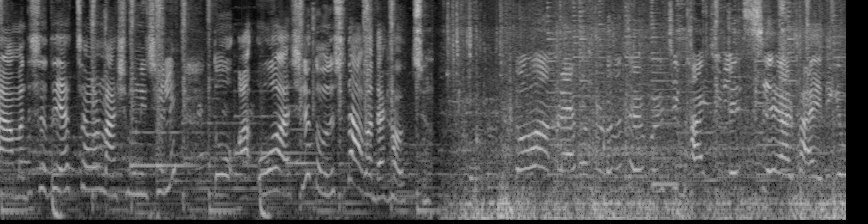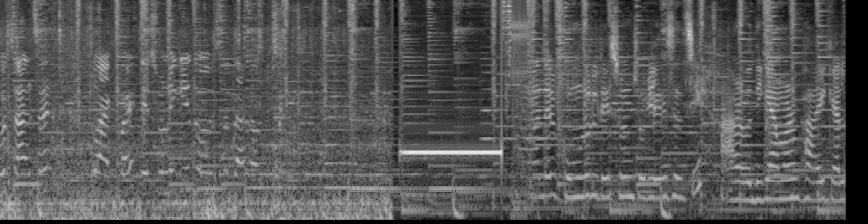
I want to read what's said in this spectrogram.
আর আমাদের সাথে যাচ্ছে আমার মাসিমণি ছেলে, তো ও আসলে তোমাদের সাথে আবার দেখা হচ্ছে। তো আমরা এখন টোটোতে চেপে পড়েছি, ভাই চলে এসছে আর ভাই এদিকে বসে আছে। তো একবার স্টেশনে গিয়ে তোমাদের সাথে দেখা হচ্ছে। স্টেশন চলে এসেছি। আর ওদিকে আমার ভাই গেল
